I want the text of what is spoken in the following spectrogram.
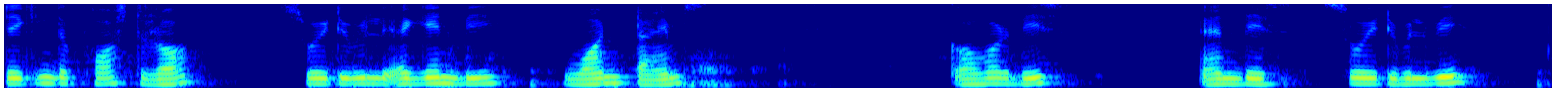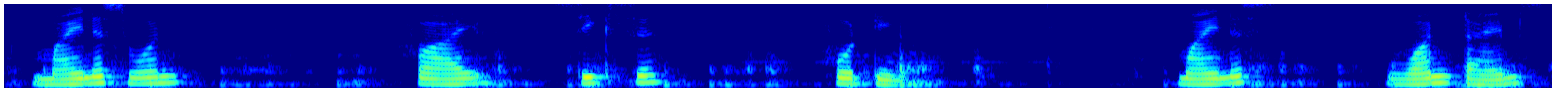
taking the first row. So it will again be 1 times cover this and this. So it will be minus 1 5 6 14 minus 1 times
